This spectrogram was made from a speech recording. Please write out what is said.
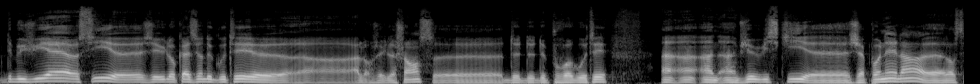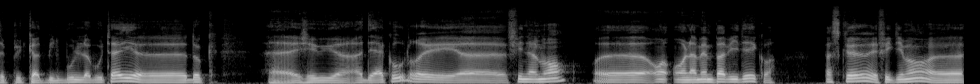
début juillet aussi, euh, j'ai eu l'occasion de goûter. euh, alors j'ai eu la chance de, de, de pouvoir goûter un, un, un, vieux whisky japonais là. Alors c'est plus de 4000 boules la bouteille, donc j'ai eu un, un dé à coudre et finalement euh, on, on l'a même pas vidé quoi. Parce que effectivement euh,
